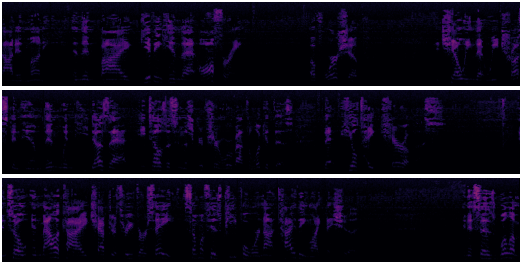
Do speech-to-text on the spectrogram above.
not in money. And then by giving him that offering of worship and showing that we trust in him, then when he does that, he tells us in the scripture, and we're about to look at this, that he'll take care of us. And so in Malachi chapter 3, verse 8, some of his people were not tithing like they should. And it says, Will a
